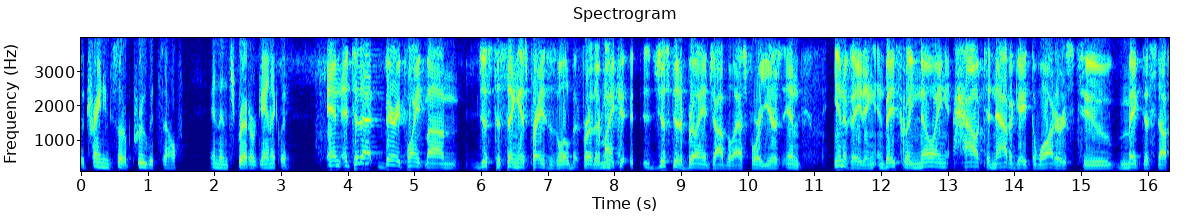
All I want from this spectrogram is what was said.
the training to sort of prove itself and then spread organically. And, and to that very point, um, just to sing his praises a little bit further, Mike just did a brilliant job the last four years in innovating and basically knowing how to navigate the waters to make this stuff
